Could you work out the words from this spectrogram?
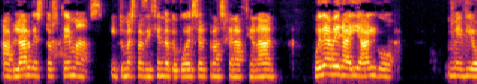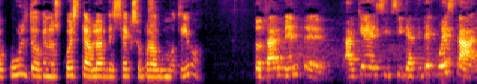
hablar de estos temas y tú me estás diciendo que puede ser transgeneracional, puede haber ahí algo medio oculto que nos cueste hablar de sexo por algún motivo? Totalmente, hay que, si, si a ti te cuesta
